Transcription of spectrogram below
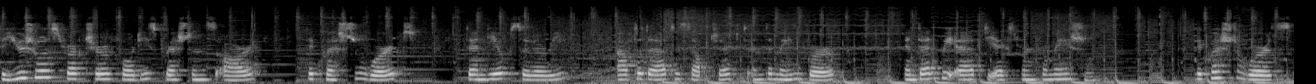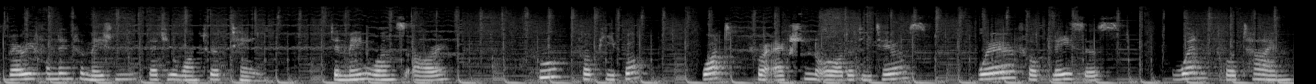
The usual structure for these questions are the question word, then the auxiliary, after that the subject and the main verb, and then we add the extra information. The question words vary from the information that you want to obtain. The main ones are who for people, what for action or other details, where for places, when for time,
